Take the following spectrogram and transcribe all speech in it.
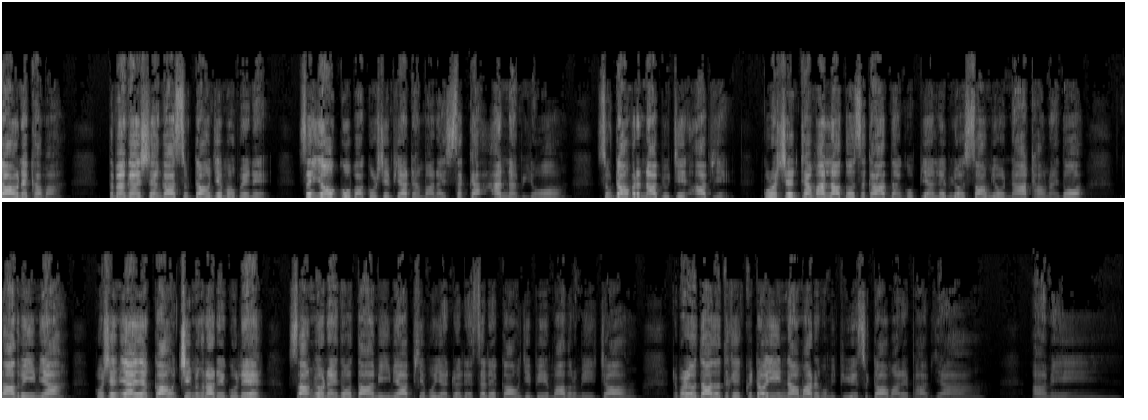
တောင်းတဲ့ခါမှာတမန်ကန်ရှန်ကဆုတောင်းခြင်းမဟုတ်ဘဲနဲ့စိတ်ရောကိုယ်ပါကိုရရှင်ဘုရားထံမှာ၌စက္ကပ်အံ့နံပြီးတော့ဆုတောင်းပရဏာပြုခြင်းအပြင်ကိုရရှင်ထံမှလာသောစကားအတန်ကိုပြန်လည်ပြီးတော့စောင့်မျှော်နားထောင်နိုင်သောသားသမီးများကိုရှင်မြတ်ရဲ့ကောင်းချီးမင်္ဂလာတွေကိုလည်းစောင့်မျှော်နိုင်သောသားသမီးများဖြစ်ဖို့ရန်အတွက်လည်းဆက်လက်ကောင်းချီးပေးမတော်မူကြောင်းတပါးတို့သားတော်သခင်ခရစ်တော်၏နာမတော်ကိုမြည်ပြည့်ဆုတောင်းပါတယ်ဖပါဗျာအာမင်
